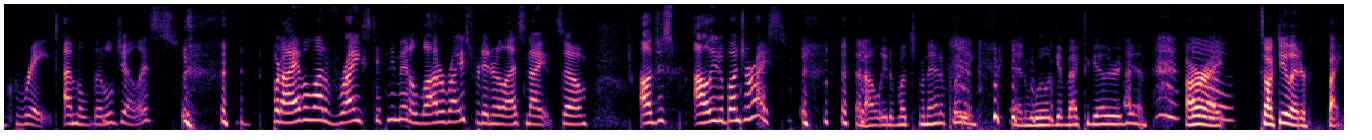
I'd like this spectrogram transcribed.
great. I'm a little jealous, but I have a lot of rice. Tiffany made a lot of rice for dinner last night, so I'll just I'll eat a bunch of rice. and I'll eat a bunch of banana pudding, and we'll get back together again. All right, ah. talk to you later. Bye.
